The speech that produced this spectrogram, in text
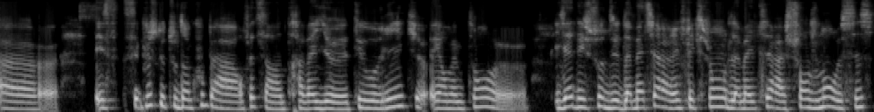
Euh, et c'est plus que tout d'un coup, bah, en fait, c'est un travail euh, théorique et en même temps, euh, il y a des choses, de, la matière à réflexion, de la matière à changement aussi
